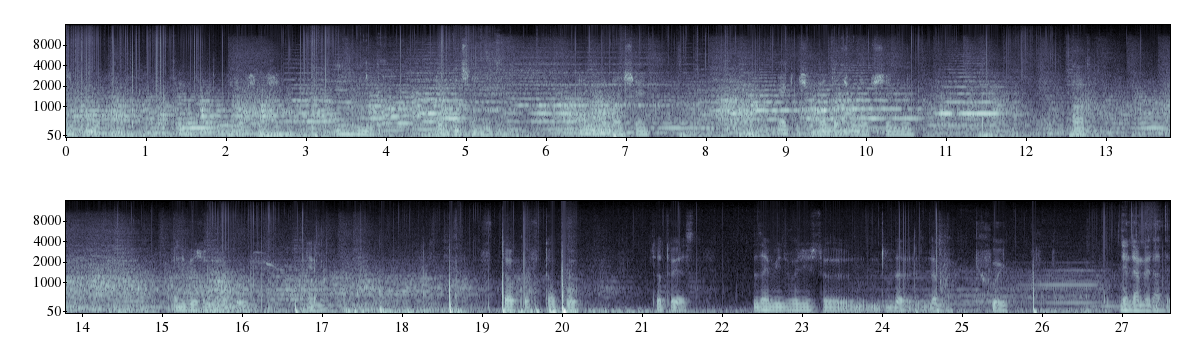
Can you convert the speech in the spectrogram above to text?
Nie chuj. Co można było ulepszyć? Mm, Nic. Praktycznie nic. A nie da się. Jakiś miotacz ulepszymy. O. Odbierzemy jakąś, nie wiem. W toku, w toku. Co tu jest? Zabij 20... do- Dobra, chuj. Nie damy rady.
